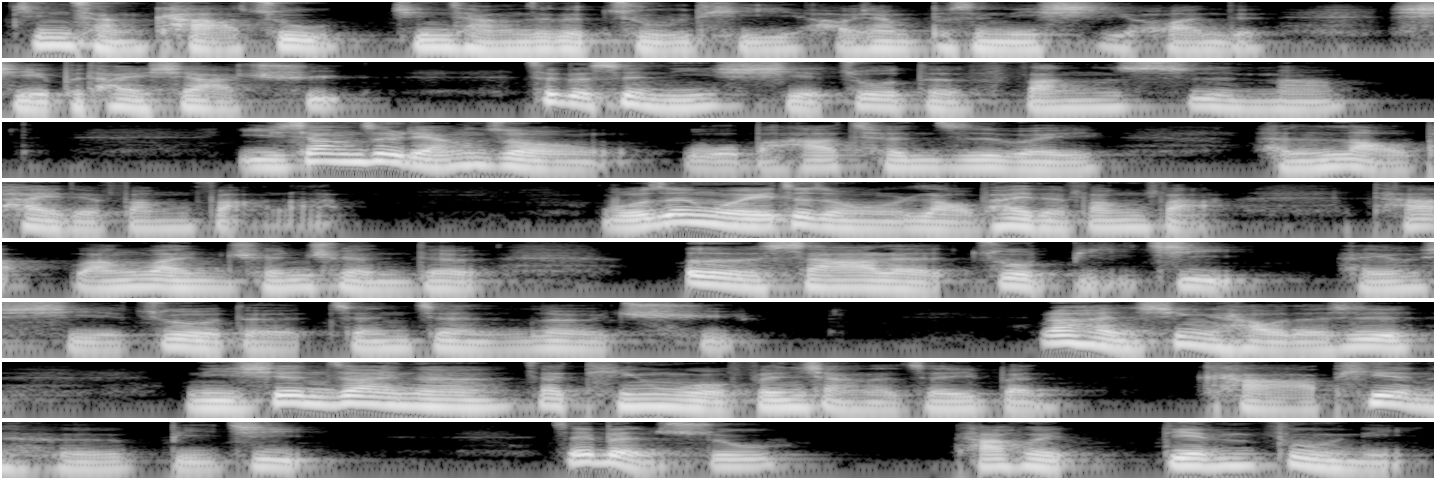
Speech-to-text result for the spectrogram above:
经常卡住，经常这个主题好像不是你喜欢的，写不太下去。这个是你写作的方式吗？以上这两种，我把它称之为很老派的方法啦。我认为这种老派的方法，它完完全全的扼杀了做笔记还有写作的真正乐趣。那很幸好的是，你现在呢在听我分享的这一本《卡片和笔记》这本书，它会颠覆你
